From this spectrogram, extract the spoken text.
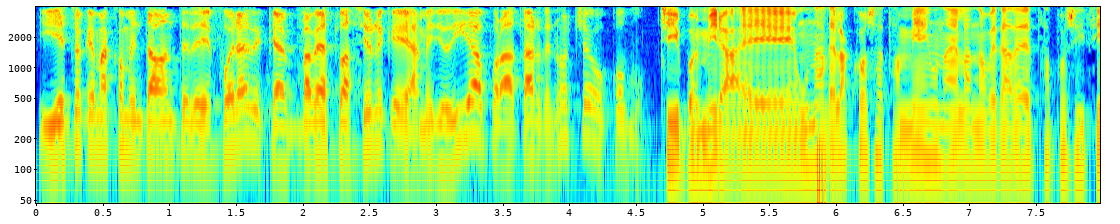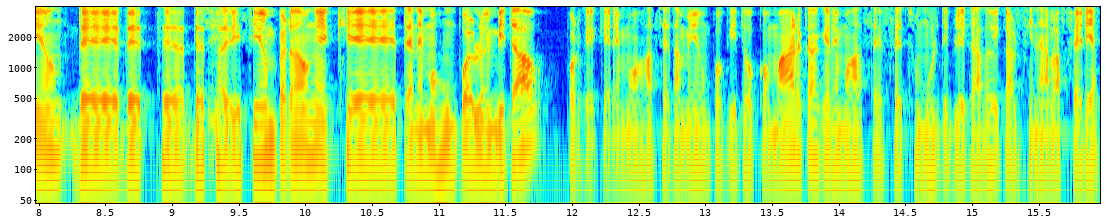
y esto que me has comentado antes de fuera, de que va a haber actuaciones que a mediodía, o por la tarde, noche o cómo. Sí, pues mira, eh, una de las cosas también, una de las novedades de esta exposición, de, de, este- de esta Sí. edición, perdón, es que tenemos un pueblo invitado, porque queremos hacer también un poquito comarca, queremos hacer efectos multiplicados y que al final la feria,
